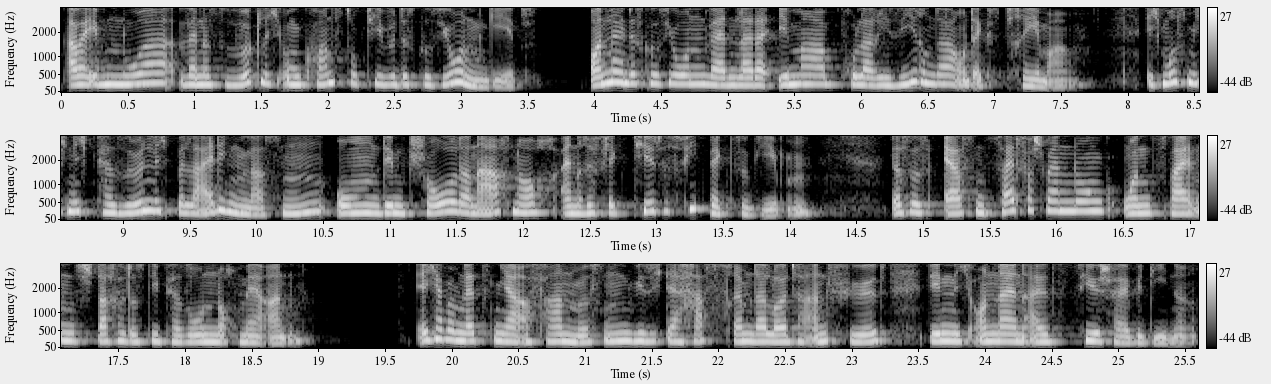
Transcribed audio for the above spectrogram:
Aber eben nur, wenn es wirklich um konstruktive Diskussionen geht. Online-Diskussionen werden leider immer polarisierender und extremer. Ich muss mich nicht persönlich beleidigen lassen, um dem Troll danach noch ein reflektiertes Feedback zu geben. Das ist erstens Zeitverschwendung und zweitens stachelt es die Person noch mehr an. Ich habe im letzten Jahr erfahren müssen, wie sich der Hass fremder Leute anfühlt, denen ich online als Zielscheibe diene.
